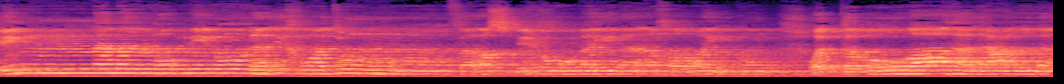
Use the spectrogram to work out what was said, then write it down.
إنما المؤمنون إخوة فأصبحوا بين أخويكم. واتقوا الله لعلكم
